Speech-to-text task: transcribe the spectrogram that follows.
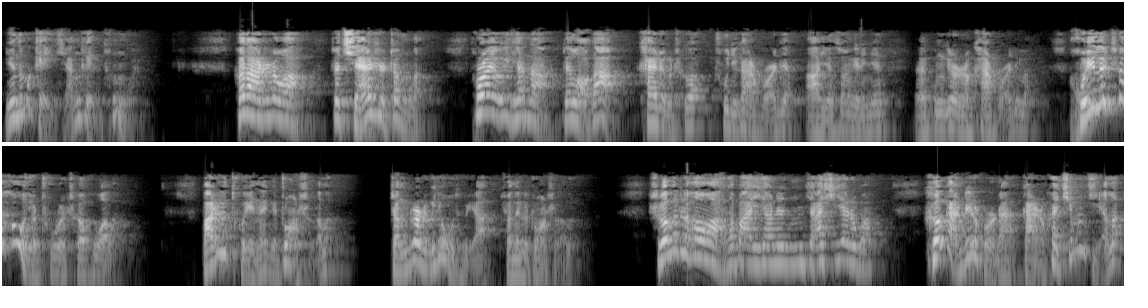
因为他们给钱给的痛快。可哪知道啊，这钱是挣了。突然有一天呢，这老大开着个车出去干活去啊，也算给人家。在工地上看活去了，回来之后就出了车祸了，把这个腿呢给撞折了，整个这个右腿啊全都给撞折了。折了之后啊，他爸一想，这你家歇着吧。可赶这会儿呢，赶上快清明节了，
